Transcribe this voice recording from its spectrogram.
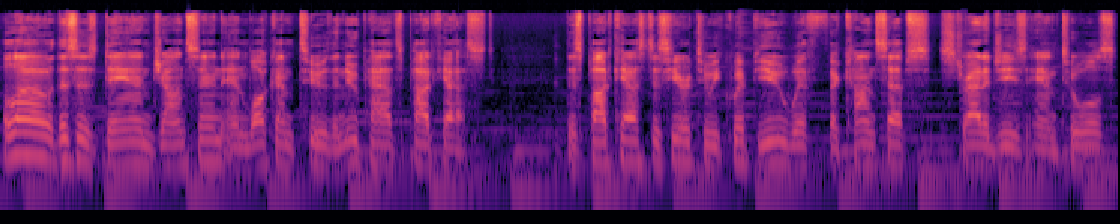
Hello, this is Dan Johnson, and welcome to the New Paths Podcast. This podcast is here to equip you with the concepts, strategies, and tools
